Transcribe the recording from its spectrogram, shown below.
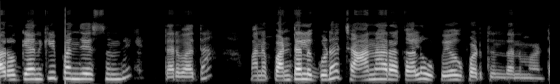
ఆరోగ్యానికి పనిచేస్తుంది. తర్వాత మన పంటలకు కూడా చాలా రకాల ఉపయోగపడుతుంది అన్నమాట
